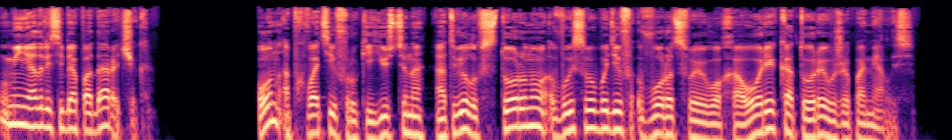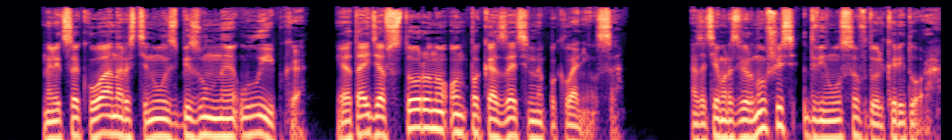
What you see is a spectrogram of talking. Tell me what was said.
«У меня для тебя подарочек». Он, обхватив руки Юстина, отвел их в сторону, высвободив ворот своего хаори, которая уже помялась. На лице Куана растянулась безумная улыбка, и, отойдя в сторону, он показательно поклонился. А затем, развернувшись, двинулся вдоль коридора.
